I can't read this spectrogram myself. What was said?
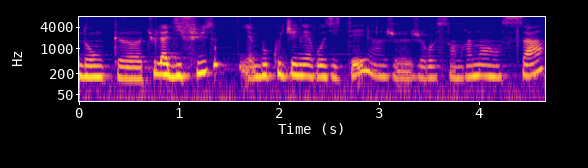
Donc euh, tu la diffuses, il y a beaucoup de générosité, hein, je, ressens vraiment ça.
